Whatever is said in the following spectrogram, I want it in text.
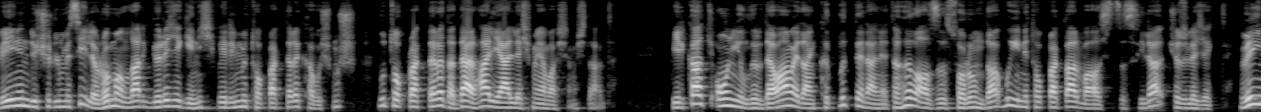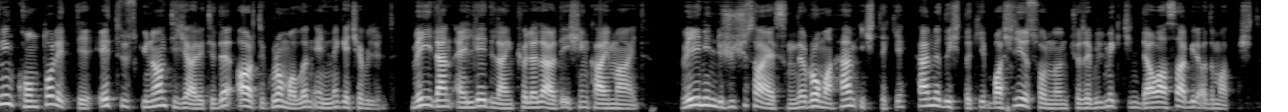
Vey'nin düşürülmesiyle Romalılar görece geniş verimli topraklara kavuşmuş, bu topraklara da derhal yerleşmeye başlamışlardı. Birkaç on yıldır devam eden kıtlık nedenle tahıl azlığı sorunu da bu yeni topraklar vasıtasıyla çözülecekti. Vey'nin kontrol ettiği Etrüsk-Yunan ticareti de artık Romalıların eline geçebilirdi. Vey'den elde edilen köleler de işin kaymağıydı. Vey'nin düşüşü sayesinde Roma hem içteki hem de dıştaki başlıca sorunlarını çözebilmek için devasa bir adım atmıştı.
